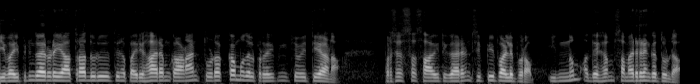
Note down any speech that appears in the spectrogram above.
ഈ വൈപ്പിൻകാരുടെ യാത്രാ ദുരിതത്തിന് പരിഹാരം കാണാൻ തുടക്കം മുതൽ പ്രയത്നിച്ച വ്യക്തിയാണ് പ്രശസ്ത സാഹിത്യകാരൻ സി പി പള്ളിപ്പുറം. ഇന്നും അദ്ദേഹം സമരരംഗത്തുണ്ട്.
